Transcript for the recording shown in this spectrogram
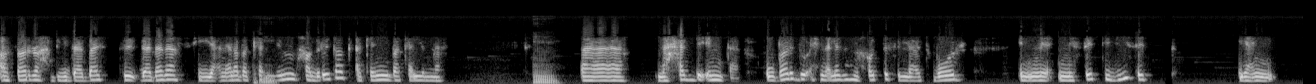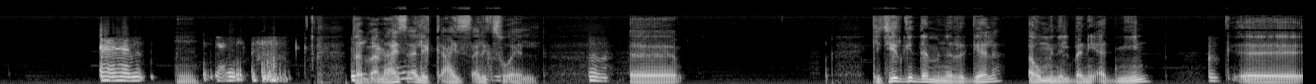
أصرح بيه. ده بس ده ده نفسي. يعني أنا بكلم حضرتك أكني بكلم نفسي. آه لحد إمتى؟ وبرضو إحنا لازم نحط في الاعتبار ان إن الست دي ست. يعني. يعني طيب أنا عايز اسالك عايز أسألك سؤال. آه كتير جدا من الرجالة أو من البني آدمين آه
